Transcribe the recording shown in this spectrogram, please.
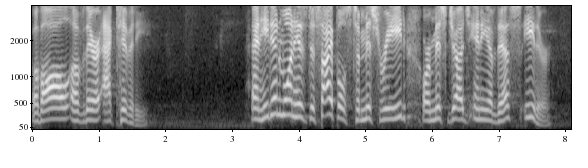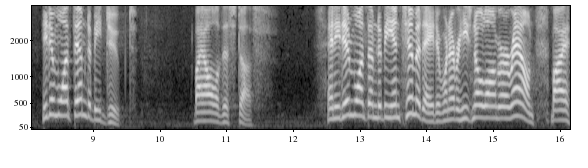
of all of their activity. And he didn't want his disciples to misread or misjudge any of this either. He didn't want them to be duped by all of this stuff. And he didn't want them to be intimidated whenever he's no longer around by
